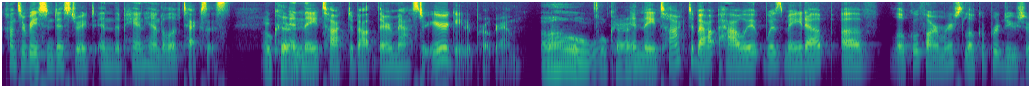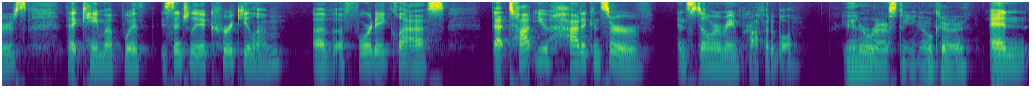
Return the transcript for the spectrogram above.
Conservation District in the Panhandle of Texas. Okay. And they talked about their master irrigator program. Oh, okay. And they talked about how it was made up of local farmers, local producers that came up with essentially a curriculum of a four day class that taught you how to conserve and still remain profitable. Interesting. Okay. And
